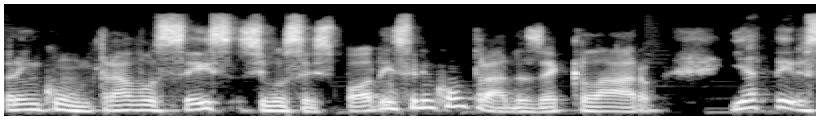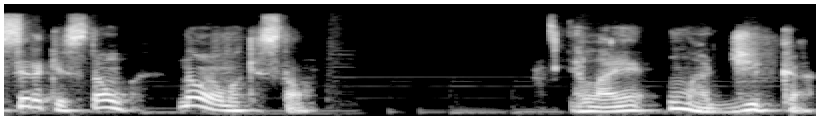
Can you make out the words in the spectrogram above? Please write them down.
para encontrar vocês, se vocês podem ser encontradas, é claro. E a terceira questão não é uma questão. Ela é uma dica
